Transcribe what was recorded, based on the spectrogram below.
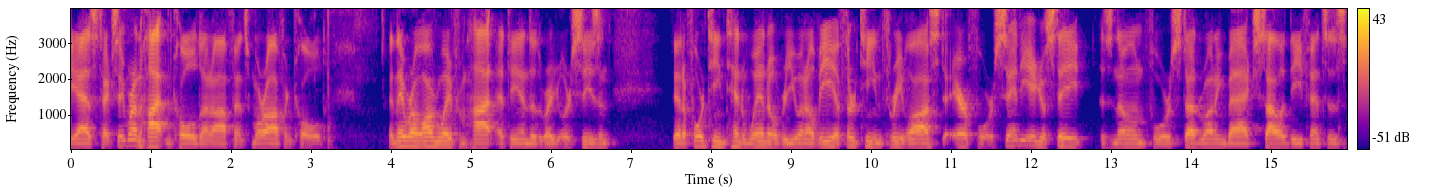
the Aztecs. They run hot and cold on offense, more often cold. And they were a long way from hot at the end of the regular season. They had a 14 10 win over UNLV, a 13 3 loss to Air Force. San Diego State is known for stud running backs, solid defenses.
